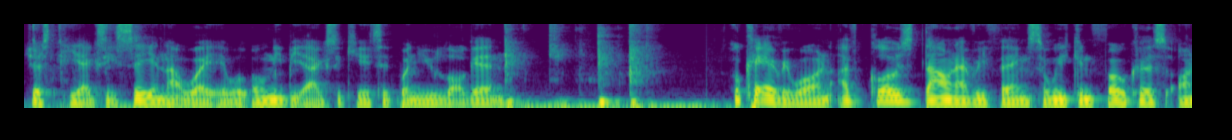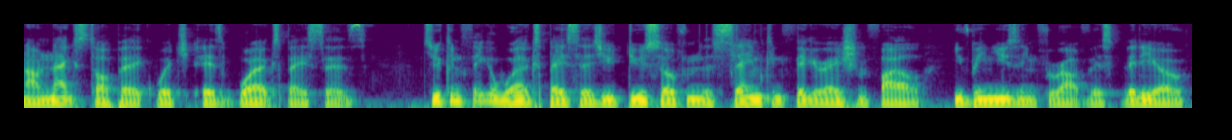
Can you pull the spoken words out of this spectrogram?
just exec and that way it will only be executed when you log in. Okay everyone, I've closed down everything so we can focus on our next topic which is workspaces. To configure workspaces, you do so from the same configuration file you've been using throughout this video.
